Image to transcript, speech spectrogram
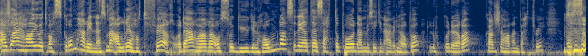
Altså, jeg har jo et vaskerom her inne som jeg aldri har hatt før. Og der har jeg også Google Home. da, Så det at jeg setter på den musikken jeg vil høre på, lukker døra, kanskje har en battery, og så,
